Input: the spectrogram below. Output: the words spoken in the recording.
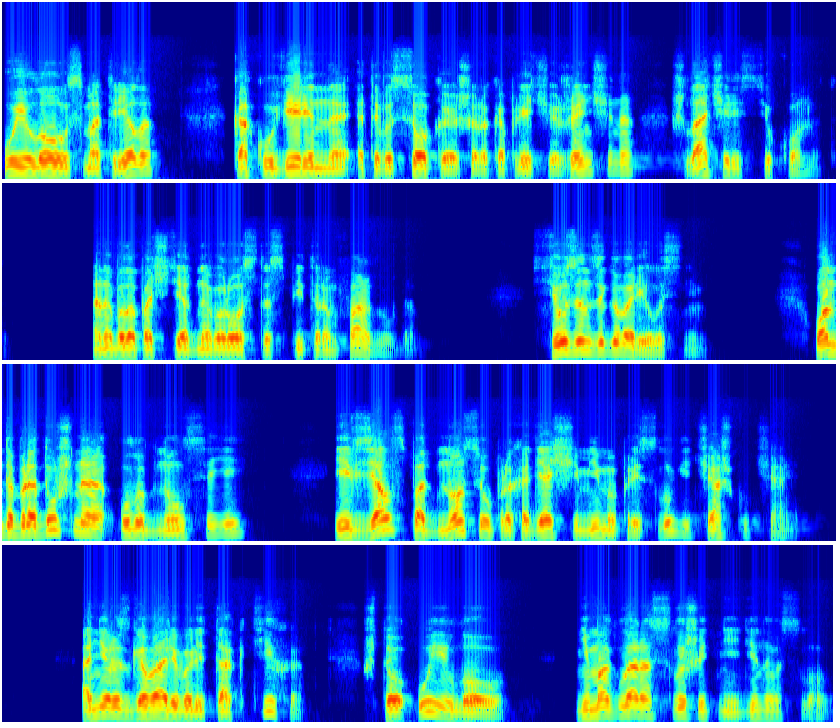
Уиллоу смотрела, как уверенная эта высокая широкоплечья женщина шла через всю комнату. Она была почти одного роста с Питером Фарголдом. Сьюзен заговорила с ним. Он добродушно улыбнулся ей, и взял с подноса у проходящей мимо прислуги чашку чая. Они разговаривали так тихо, что Уиллоу не могла расслышать ни единого слова.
